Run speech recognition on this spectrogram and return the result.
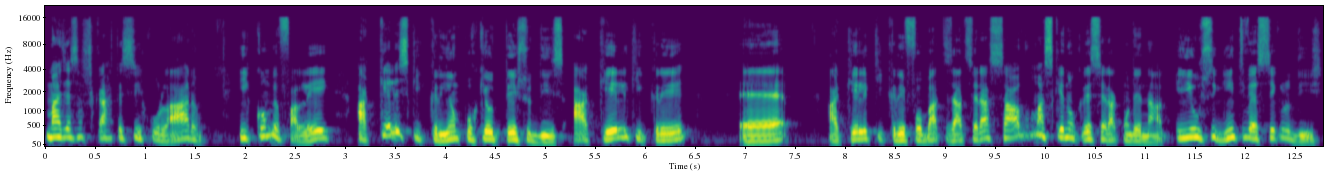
mas essas cartas circularam. E como eu falei, aqueles que criam, porque o texto diz: aquele que crê é aquele que crê for batizado será salvo, mas quem não crê será condenado. E o seguinte versículo diz:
